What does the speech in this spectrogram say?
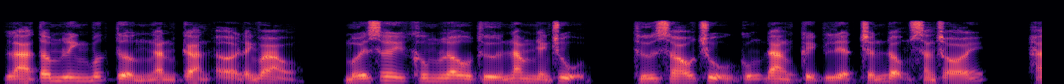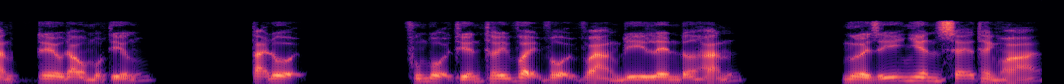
là tâm linh bức tường ngăn cản ở đánh vào, mới xây không lâu thứ năm nhánh trụ, thứ sáu trụ cũng đang kịch liệt chấn động sáng chói, hắn kêu đau một tiếng. Tại đội, phùng đội tiến thấy vậy vội vàng đi lên đỡ hắn. Người dĩ nhiên sẽ thành hóa.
